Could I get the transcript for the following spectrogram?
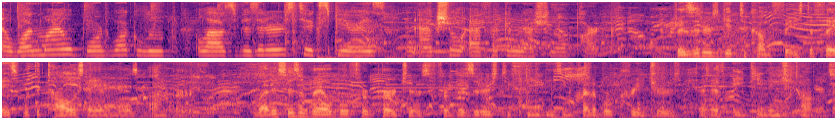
a one mile boardwalk loop allows visitors to experience an actual African national park. Visitors get to come face to face with the tallest animals on earth. Lettuce is available for purchase for visitors to feed these incredible creatures that have 18 inch tongues.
